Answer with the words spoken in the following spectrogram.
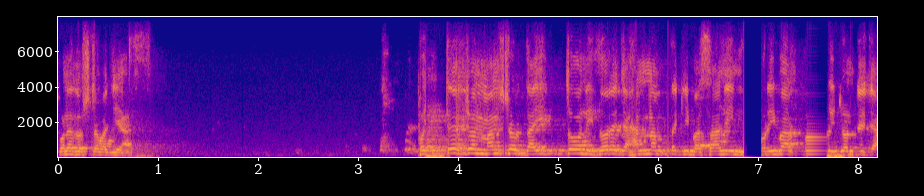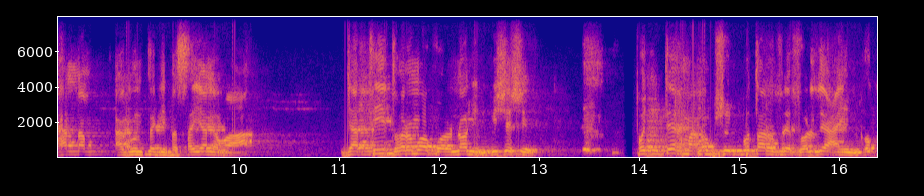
পনেরো দশটা বাজে আছে প্রত্যেকজন মানুষের দায়িত্ব নিজরে জাহান্নাম থেকে বাঁচানি পরিবার পরিজনকে জাহান্নাম আগুন থেকে বাঁচাইয়া নেওয়া, জাতি, ধর্ম, বর্ণ নির্বিশেষে প্রত্যেক মানব সভ্যতার উপরে ফরজে আইন হোক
